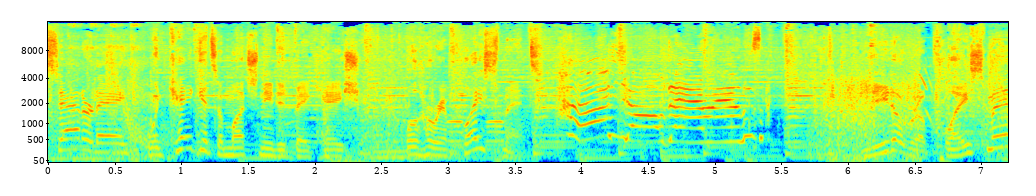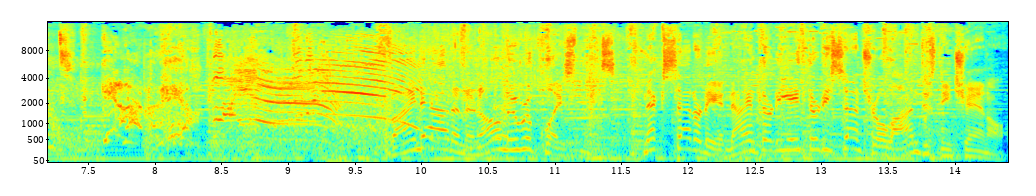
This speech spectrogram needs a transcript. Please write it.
Saturday when K gets a much needed vacation. Will her replacement Hi, y'all, Darians! need a replacement? Get out of here! Fire! Find out in an all new replacements next Saturday at 9 9:30, 30 Central on Disney Channel.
